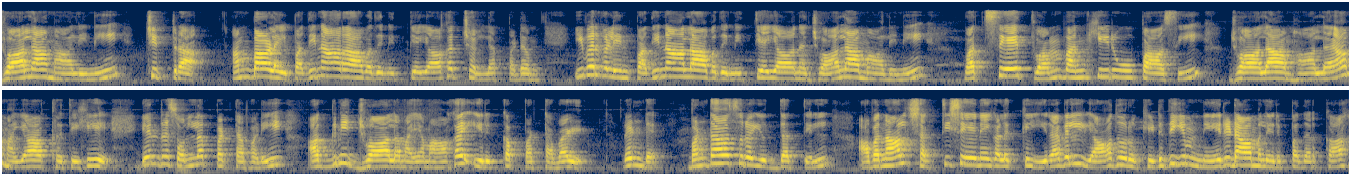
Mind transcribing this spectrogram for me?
ஜுவாலாமாலினி சித்ரா. அம்பாளை பதினாறாவது நித்தியாக சொல்லப்படும். இவர்களின் பதினாலாவது நித்தியான ஜுவாலாமாலினி வத்சேத்வம் வன்ஹிரூபாசி ஜுவாலாமாலா மயாக்கிருதிகி என்று சொல்லப்பட்டபடி அக்னி ஜுவாலமயமாக இருக்கப்பட்டவள். ரெண்டு பண்டாசுர யுத்தத்தில் அவனால் சக்தி சேனைகளுக்கு இரவில் யாதொரு கெடுதியும் நேரிடாமல் இருப்பதற்காக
